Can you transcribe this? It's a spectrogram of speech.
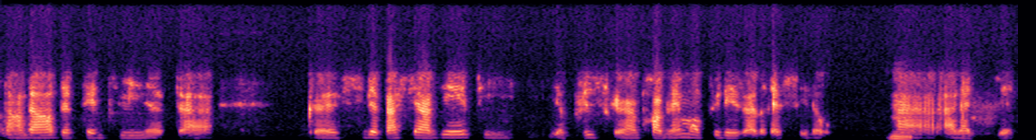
standard de peut-être 10 minutes. que si le patient vient puis il y a plus qu'un problème, on peut les adresser là, hmm. à la visite.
